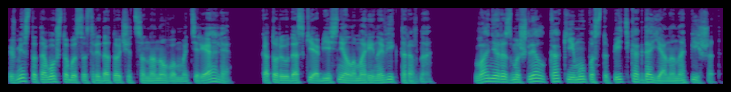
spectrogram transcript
Вместо того, чтобы сосредоточиться на новом материале, который у доски объясняла Марина Викторовна, Ваня размышлял, как ему поступить, когда Яна напишет.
